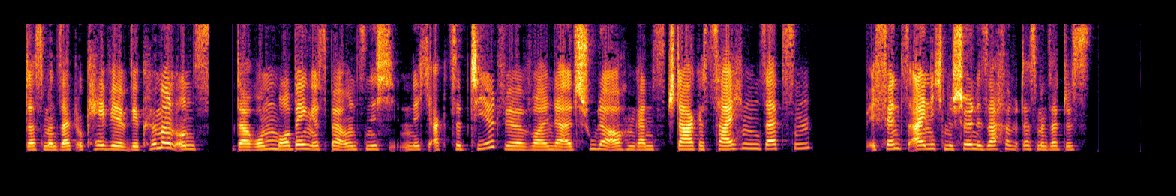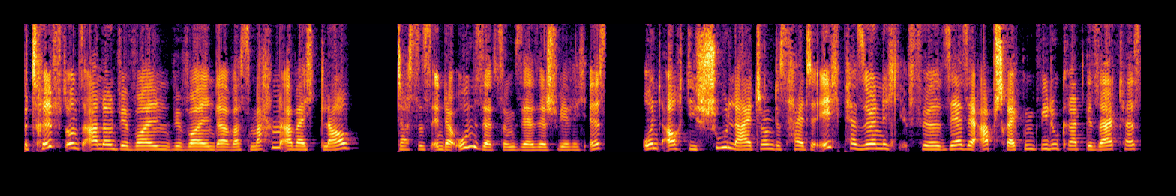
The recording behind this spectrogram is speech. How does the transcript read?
dass man sagt, okay, wir, wir kümmern uns darum, Mobbing ist bei uns nicht, nicht akzeptiert. Wir wollen da als Schule auch ein ganz starkes Zeichen setzen. Ich finde es eigentlich eine schöne Sache, dass man sagt, das betrifft uns alle und wir wollen, wir wollen da was machen, aber ich glaube, dass es in der Umsetzung sehr, sehr schwierig ist. Und auch die Schulleitung, das halte ich persönlich für sehr, sehr abschreckend, wie du gerade gesagt hast.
